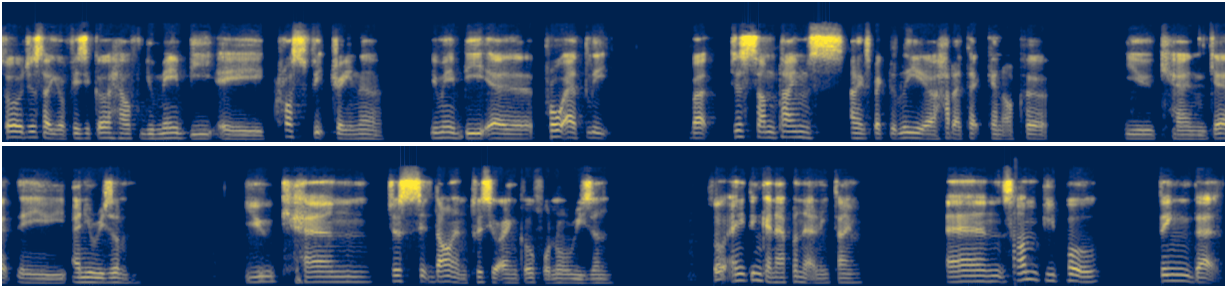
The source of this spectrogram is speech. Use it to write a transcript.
so just like your physical health you may be a crossfit trainer you may be a pro athlete but just sometimes unexpectedly a heart attack can occur you can get a aneurysm you can just sit down and twist your ankle for no reason so anything can happen at any time and some people think that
